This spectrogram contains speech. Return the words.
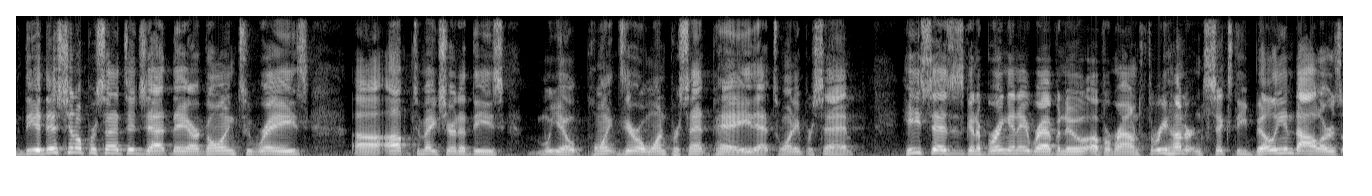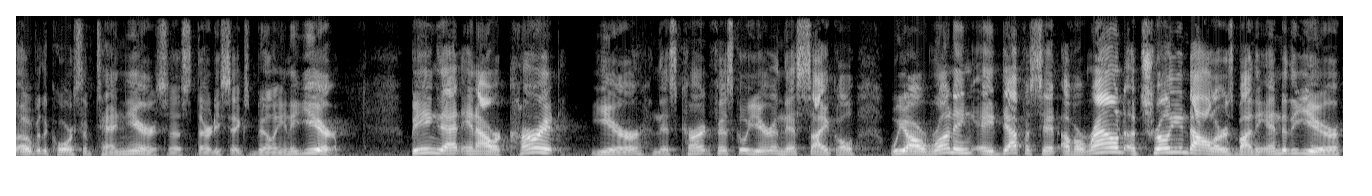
The additional percentage that they are going to raise uh, up to make sure that these, you know, 0.01% pay, that 20%, he says is going to bring in a revenue of around $360 billion over the course of 10 years. So it's 36 billion a year. Being that in our current year, in this current fiscal year, in this cycle, we are running a deficit of around a trillion dollars by the end of the year.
